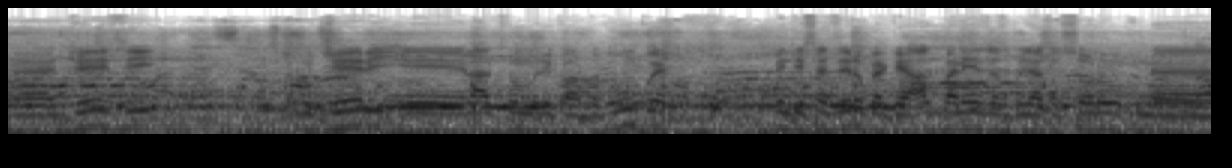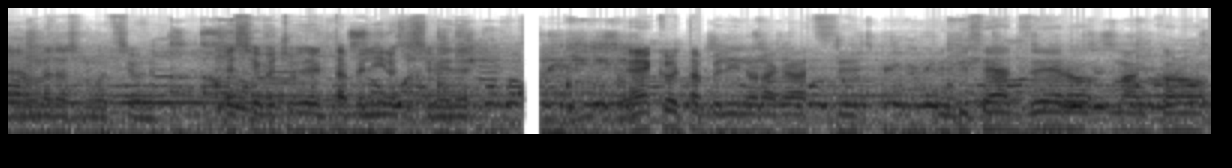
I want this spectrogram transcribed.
eh, Gesi, Ruggeri e l'altro non mi ricordo. Comunque 26 a 0 perché Albanese ha sbagliato solo una, una trasformazione. Adesso vi faccio vedere il tabellino se si vede. Ecco il tabellino ragazzi, 26 a 0, mancano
